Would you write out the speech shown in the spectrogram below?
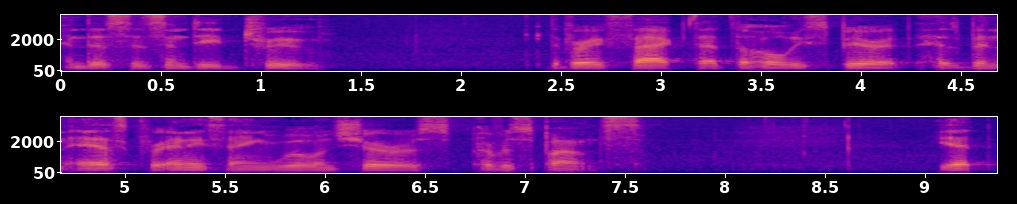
and this is indeed true. The very fact that the Holy Spirit has been asked for anything will ensure a response. Yet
